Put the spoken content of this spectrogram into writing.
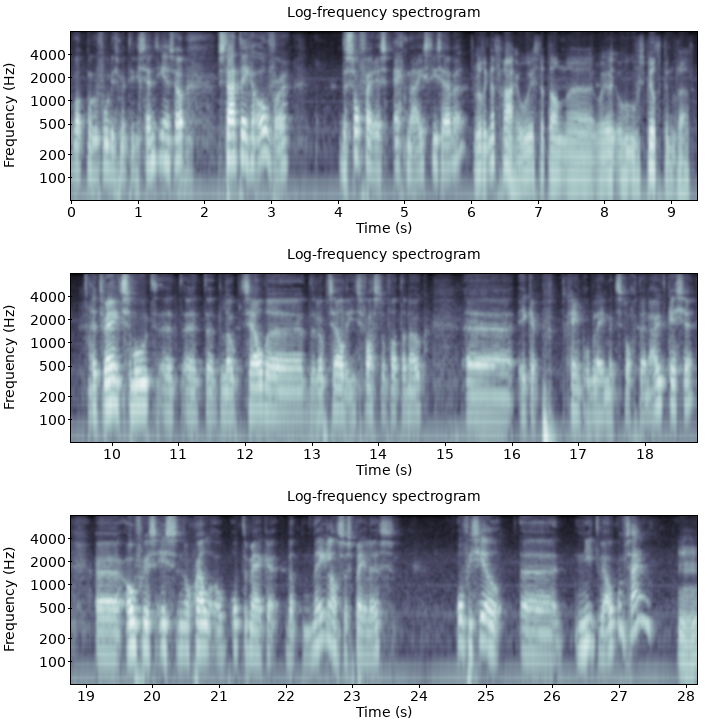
wat mijn gevoel is met die licentie en zo. Mhm. Staat tegenover, de software is echt nice die ze hebben. Wilde ik net vragen, hoe is dat dan? eh, hoe, hoe, speelt het inderdaad? Het werkt smooth, het, het, het loopt, zelden, er loopt zelden iets vast of wat dan ook. Eh, ik heb geen probleem met storten en uitcashen. Eh, overigens is nog wel op, op te merken dat Nederlandse spelers officieel niet welkom zijn. Mhm.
